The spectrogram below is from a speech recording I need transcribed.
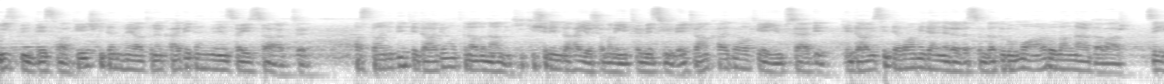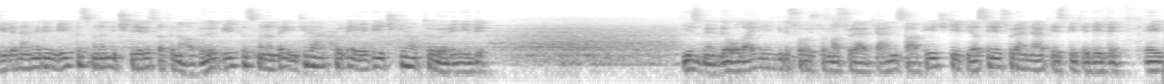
İzmir'de sahte içkiden hayatını kaybedenlerin sayısı arttı. Hastanede tedavi altına alınan iki kişinin daha yaşamını yitirmesiyle can kaybı altıya yükseldi. Tedavisi devam edenler arasında durumu ağır olanlar da var. Zehirlenenlerin bir kısmının içkileri satın aldığı, bir kısmının da etil alkolle evde içki yaptığı öğrenildi. İzmir'de olayla ilgili soruşturma sürerken sahte içkiyi piyasaya sürenler tespit edildi. Ev,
